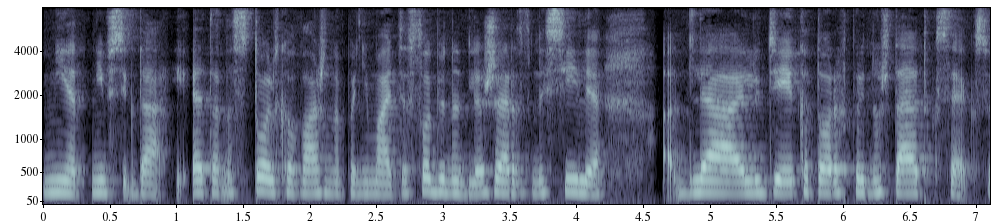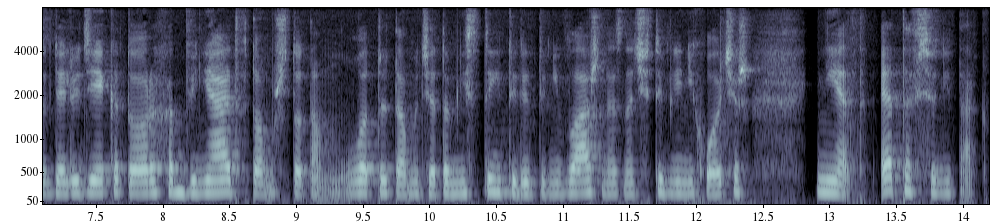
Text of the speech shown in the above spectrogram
Нет, не всегда. И это настолько важно понимать, особенно для жертв насилия, а, для людей, которых принуждают к сексу, для людей, которых обвиняют в том, что там, вот ты там, у тебя там не стыд, или ты не влажная, значит, ты мне не хочешь. Нет, это все не так.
